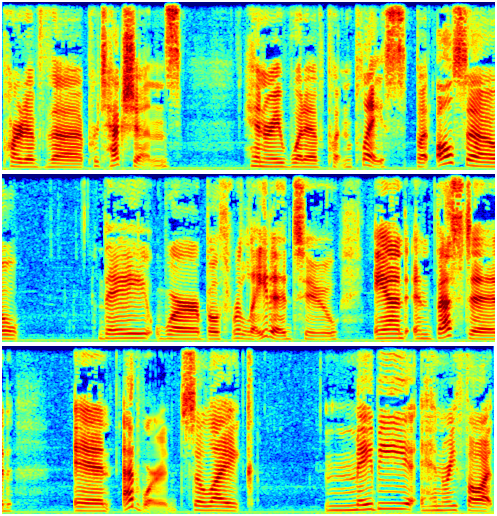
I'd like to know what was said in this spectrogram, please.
part of the protections Henry would have put in place, but also they were both related to and invested in Edward. So, like, maybe Henry thought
